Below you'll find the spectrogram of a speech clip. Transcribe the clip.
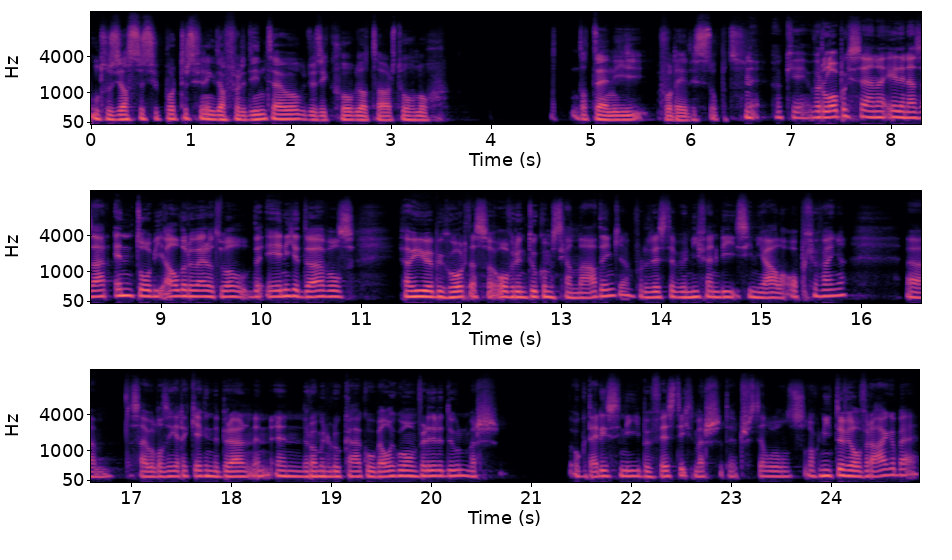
enthousiaste supporters, vind ik. Dat verdient hij ook. Dus ik hoop dat daar toch nog... Dat hij niet volledig stopt. Nee, oké. Voorlopig zijn eh, Eden Hazard en Toby Alderweireld wel de enige duivels van wie we hebben gehoord dat ze over hun toekomst gaan nadenken. Voor de rest hebben we niet van die signalen opgevangen. Ehm, dat zou willen zeggen dat Kevin De Bruyne en, en Romelu Lukaku wel gewoon verder doen, maar ook dat is niet bevestigd, maar daar stellen we ons nog niet te veel vragen bij.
